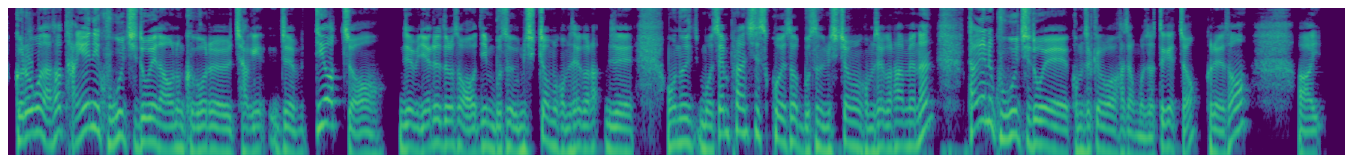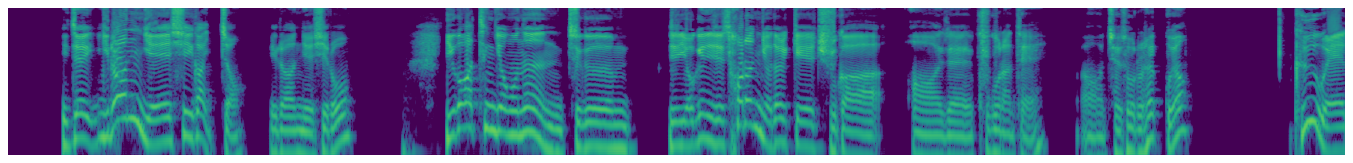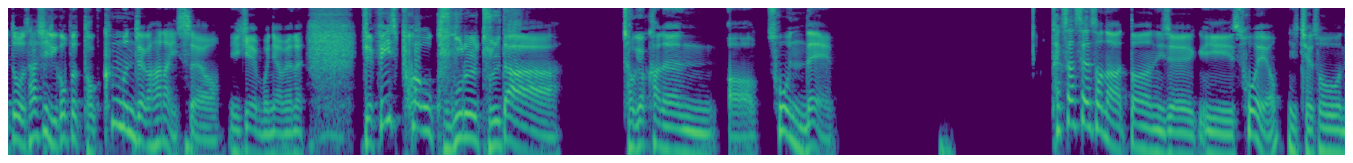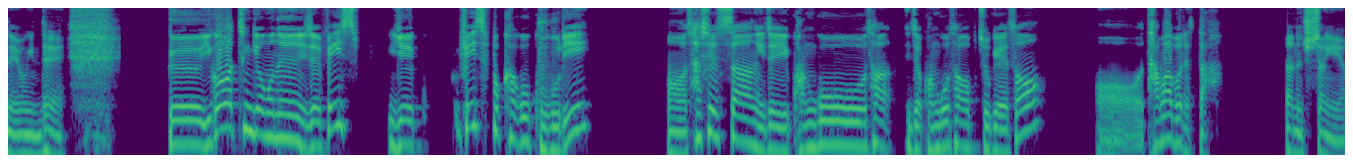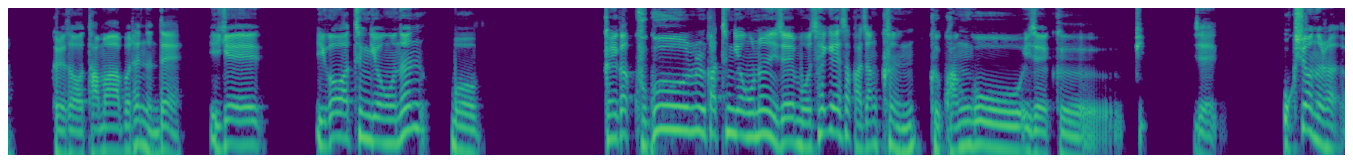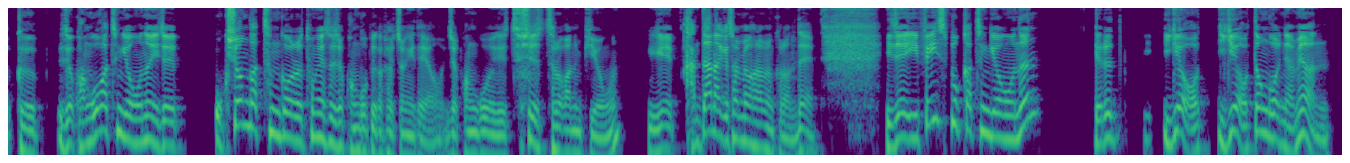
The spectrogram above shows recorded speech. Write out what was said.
그러고 나서 당연히 구글 지도에 나오는 그거를 자기 이제 띄웠죠. 이제 예를 들어서 어디 무슨 음식점을 검색을 하, 이제 어느 뭐 샌프란시스코에서 무슨 음식점을 검색을 하면은 당연히 구글 지도에 검색 결과가 가장 먼저 뜨겠죠. 그래서 어 이제 이런 예시가 있죠. 이런 예시로 이거 같은 경우는 지금 이제 여기는 이제 38개의 주가 어 이제 구글한테 어, 제소를 했고요. 그 외에도 사실 이것보다 더 큰 문제가 하나 있어요. 이게 뭐냐면은 이제 페이스북하고 구글을 둘 다 저격하는 어, 소인데 텍사스에서 나왔던 이제 이 소예요. 이 제소 내용인데 그 이거 같은 경우는 이제 페이스 이게 페이스북하고 구글이 어 사실상 이제 이 광고사 이제 광고 사업 쪽에서 어 담합을 했다라는 주장이에요. 그래서 담합을 했는데 이게 이거 같은 경우는 뭐 그러니까 구글 같은 경우는 이제 뭐 세계에서 가장 큰 그 광고 이제 그 이제 옥션을 그 이제 광고 같은 경우는 이제 옥션 같은 거를 통해서 이제 광고비가 결정이 돼요. 이제 광고 이제 실제 들어가는 비용은 이게 간단하게 설명을 하면 그런데 이제 이 페이스북 같은 경우는 예를 이게 어, 이게 어떤 거냐면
